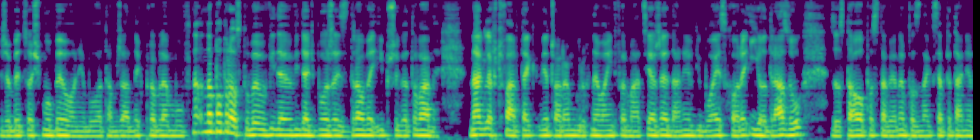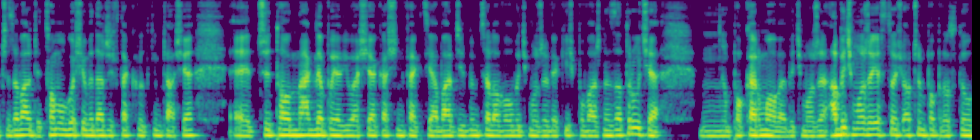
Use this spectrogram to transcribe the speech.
żeby coś mu było, nie było tam żadnych problemów. No, no po prostu był, widać, widać było, że jest zdrowy i przygotowany. Nagle w czwartek wieczorem gruchnęła informacja, że Daniel Dubois jest chory i od razu zostało postawione pod znak zapytania pytania, czy zawalczy. Co mogło się wydarzyć w tak krótkim czasie? E, czy to nagle pojawiła się jakaś infekcja? Bardziej bym celował być może w jakieś poważne zatrucie mm, pokarmowe, być może, a być może jest coś, o czym po prostu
